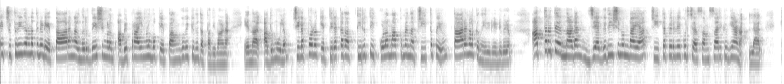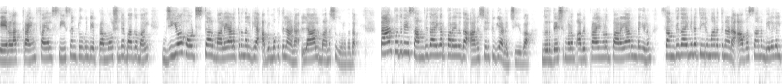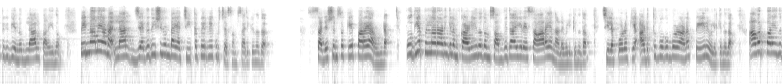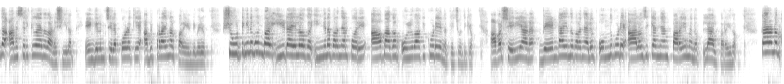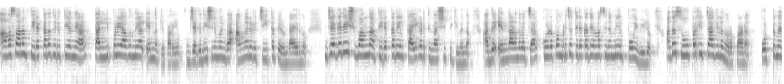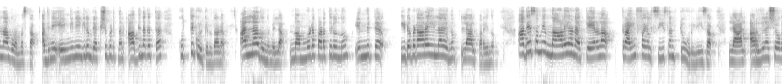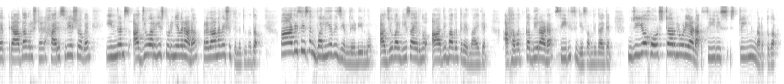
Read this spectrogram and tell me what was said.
സീരിയലുകളുടെ ചിത്രീകരണത്തിനിടെ താരങ്ങൾ നിർദ്ദേശങ്ങളും അഭിപ്രായങ്ങളും ഒക്കെ പങ്കുവെക്കുന്നത് പതിവാണ്. എന്നാൽ അതുമൂലം ചിലപ്പോഴൊക്കെ തിരക്കഥ തിരുത്തി കുളമാക്കുമെന്ന ചീത്തപ്പേരും താരങ്ങൾക്ക് നേരിടേണ്ടി വരും. അത്തരത്തിൽ നടൻ ജഗദീഷിനുണ്ടായ ചീത്തപ്പേരിനെ കുറിച്ച് സംസാരിക്കുകയാണ് Lal. Kerala crime file season ടുവിന്റെ പ്രമോഷന്റെ ഭാഗമായി ജിയോ ഹോട്ട്സ്റ്റാർ മലയാളത്തിന് നൽകിയ അഭിമുഖത്തിലാണ് ലാൽ മനസ്സു തുറന്നത്. താൻ പൊതുവെ സംവിധായകർ പറയുന്നത് അനുസരിക്കുകയാണ് ചെയ്യുക. നിർദ്ദേശങ്ങളും അഭിപ്രായങ്ങളും പറയാറുണ്ടെങ്കിലും സംവിധായകന്റെ തീരുമാനത്തിനാണ് അവസാനം വില കൽപ്പിക്കുകയെന്നും ലാൽ പറയുന്നു. പിന്നാലെയാണ് ലാൽ ജഗദീഷിനുണ്ടായ ചീത്തപ്പേരിനെ കുറിച്ച് സംസാരിക്കുന്നത്. സജഷൻസ് ഒക്കെ പറയാറുണ്ട്. പുതിയ പിള്ളേരാണെങ്കിലും കഴിയുന്നതും സംവിധായകരെ സാറേ എന്നാണ് വിളിക്കുന്നത്. ചിലപ്പോഴൊക്കെ അടുത്തു പോകുമ്പോഴാണ് പേര് വിളിക്കുന്നത്. അവർ പറയുന്നത് അനുസരിക്കുക എന്നതാണ് ശീലം. എങ്കിലും ചിലപ്പോഴൊക്കെ അഭിപ്രായങ്ങൾ പറയേണ്ടി വരും. ഷൂട്ടിങ്ങിന് മുൻപായി ഈ ഡയലോഗ് ഇങ്ങനെ പറഞ്ഞാൽ പോരെ ആ ഭാഗം ഒഴിവാക്കിക്കൂടെ എന്നൊക്കെ ചോദിക്കും. അവർ ശരിയാണ് വേണ്ട എന്ന് പറഞ്ഞാലും ഒന്നുകൂടെ ആലോചിക്കാൻ ഞാൻ പറയുമെന്നും ലാൽ പറയുന്നു. കാരണം അവസാനം തിരക്കഥ തിരുത്തിയെന്നയാൾ തല്ലിപ്പൊളിയാകുന്നയാൾ എന്നൊക്കെ പറയും. ജഗദീഷിന് മുൻപ് അങ്ങനെ ഒരു ചീത്തപ്പേരുണ്ടായിരുന്നു. ജഗദീഷ് വന്ന തിരക്കഥയിൽ കൈകടത്തി നശിപ്പിക്കുമെന്ന്. അത് എന്താണെന്ന് വെച്ചാൽ കുഴപ്പം പിടിച്ച തിരക്കഥയുള്ള സിനിമയിൽ പോയി വീഴും. അത് സൂപ്പർ ഹിറ്റ് ആകില്ലെന്ന് ഉറപ്പാണ്. പൊട്ടുമെന്നാകും അവസ്ഥ. അതിനെ എങ്ങനെയെങ്കിലും രക്ഷപ്പെടുത്താൻ അതിനകത്ത് കുത്തിക്കുറിക്കുന്നതാണ്. അല്ലാതൊന്നുമില്ല. നമ്മുടെ പടത്തിലൊന്നും എന്നിട്ട് ഇടപെടാറേയില്ല എന്നും ലാൽ പറയുന്നു. അതേസമയം നാളെയാണ് Kerala crime file season two release Lal Arjun Ashokan Radhakrishnan Harisree Ashokan Indrans Aju Varghese തുടങ്ങിയവരാണ് പ്രധാന വേഷത്തിലെത്തുന്നത്. ആദ്യ സീസൺ വലിയ വിജയം നേടിയിരുന്നു. അജു വർഗീസ് ആയിരുന്നു ആദ്യ ഭാഗത്തിലെ നായകൻ. അഹമ്മദ് കബീറാണ് സീരീസിന്റെ സംവിധായകൻ. ജിയോ ഹോട്ട്സ്റ്റാറിലൂടെയാണ് സീരീസ് സ്ട്രീമിംഗ് നടത്തുക.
